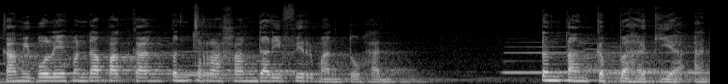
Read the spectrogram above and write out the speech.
kami boleh mendapatkan pencerahan dari firman Tuhan tentang kebahagiaan.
